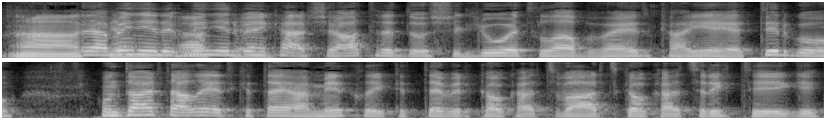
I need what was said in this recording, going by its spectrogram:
ah, Okay, Jā, viņi, ir, okay. viņi ir vienkārši atraduši ļoti labu veidu, kā ieiet tirgu. Un tā ir tā lieta, ka tajā mirklī, kad tev ir kaut kāds vārds, kaut kāds rīktīgi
